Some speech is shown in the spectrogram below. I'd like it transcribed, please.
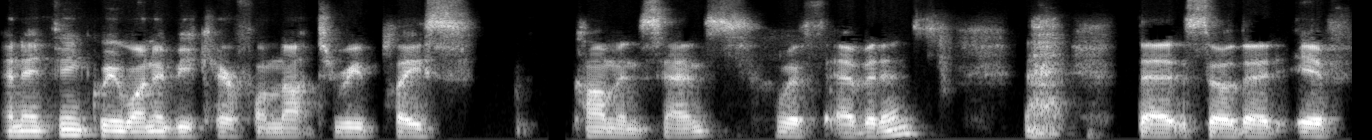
And I think we want to be careful not to replace common sense with evidence that so that if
